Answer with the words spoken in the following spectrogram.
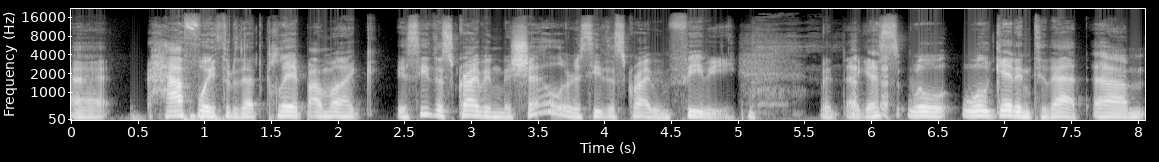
uh, halfway through that clip, I'm like, is he describing Michele or is he describing Phoebe? but I guess we'll we'll get into that. Um,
